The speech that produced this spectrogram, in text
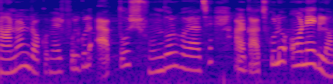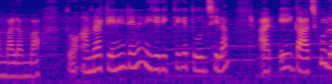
নানান রকমের ফুলগুলো এত সুন্দর হয়ে আছে আর গাছগুলো অনেক লম্বা লম্বা। তো আমরা টেনে টেনে নিজের দিক থেকে তুলছিলাম আর এই গাছগুলো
